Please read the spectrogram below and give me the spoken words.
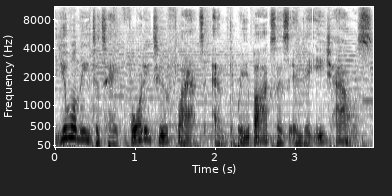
you will need to take 42 flats and 3 boxes into each house.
